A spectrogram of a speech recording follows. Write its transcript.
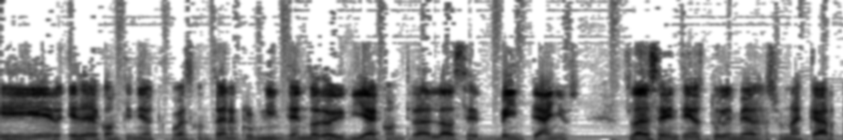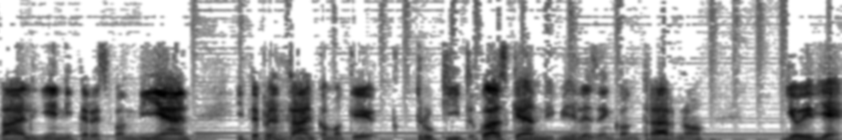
eh, es el contenido que puedes contar en el Club Nintendo de hoy día contra la de hace 20 años. la de hace 20 años tú le enviabas una carta a alguien y te respondían y te presentaban como que truquitos, cosas que eran difíciles de encontrar, ¿no? Y hoy día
